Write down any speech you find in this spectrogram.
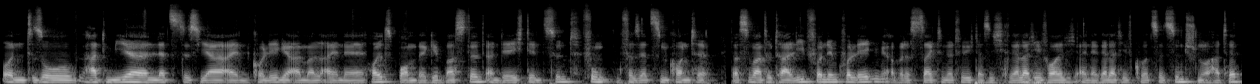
Und so hat mir letztes Jahr ein Kollege einmal eine Holzbombe gebastelt, an der ich den Zündfunken versetzen konnte. Das war total lieb von dem Kollegen, aber das zeigte natürlich, dass ich relativ häufig eine relativ kurze Zündschnur hatte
